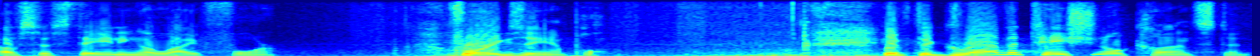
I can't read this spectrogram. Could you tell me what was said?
of sustaining a life form. For example, if the gravitational constant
